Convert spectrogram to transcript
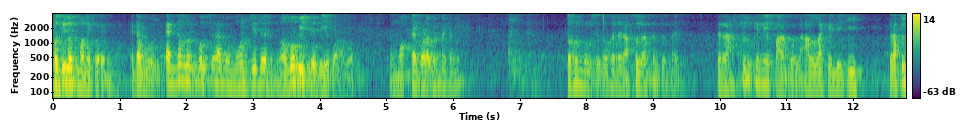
ফজিলত মনে করেন না। এটা বল একজন লোক বলছে, আমি মসজিদের নববীতে বিয়ে পড়াবো। মক্কায় পড়াবেন না কেন? তখন বলছে যে, ওখানে রাসুল আছেন তো তাই। রাসুলকে নিয়ে পাগল, আল্লাহকে নিয়ে কি? রাসুল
